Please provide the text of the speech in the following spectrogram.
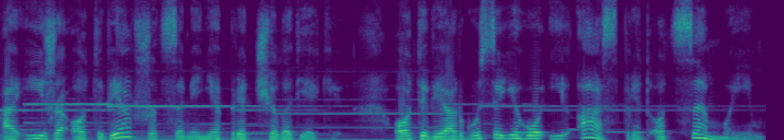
а иже отвержется мне пред человеки, отвергуся его и аз пред Отцем моим,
